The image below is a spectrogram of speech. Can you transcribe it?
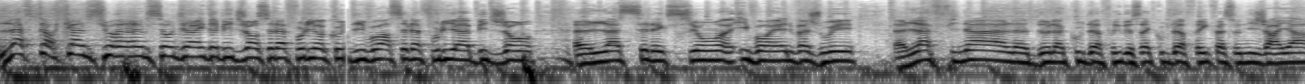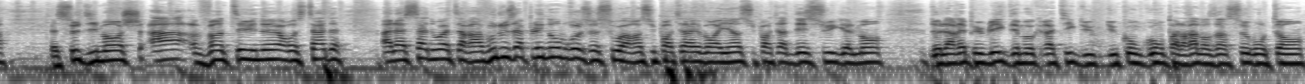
L'Aftercan sur RMC en direct d'Abidjan, c'est la folie en Côte d'Ivoire, c'est la folie à Abidjan. Euh, La sélection ivoirienne va jouer euh, la finale de la Coupe d'Afrique, de sa Coupe d'Afrique face au Nigeria ce dimanche à 21h au stade Alassane Ouattara. Vous nous appelez nombreux ce soir, un supporter ivoirien, supporter déçu également de la République démocratique du, Congo. On parlera dans un second temps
